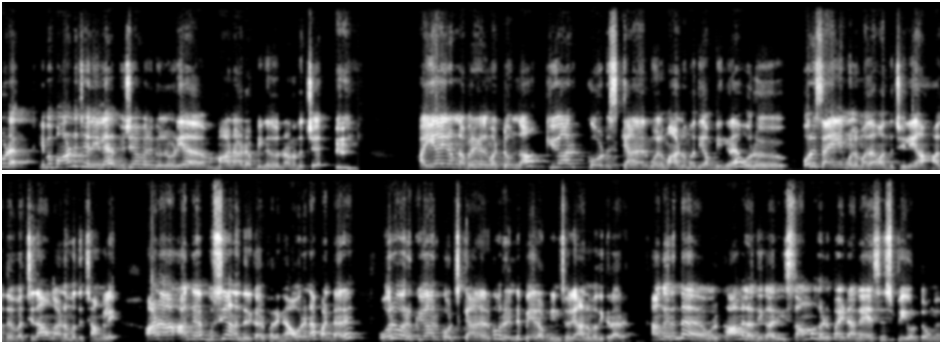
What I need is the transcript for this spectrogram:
கூட இப்ப பாண்டிச்சேரியில விஜய் அவர்களுடைய மாநாடு அப்படிங்கிறது ஒரு நடந்துச்சு. ஐயாயிரம் நபர்கள் மட்டும்தான் கியூஆர் கோடு ஸ்கேனர் மூலமா அனுமதி அப்படிங்கிற ஒரு ஒரு செயலி மூலமா தான் வந்துச்சு இல்லையா? அதை வச்சுதான் அவங்க அனுமதிச்சாங்களே. ஆனா அங்க புஷி ஆனந்த் இருக்காரு பாருங்க. அவர் என்ன பண்ணிட்டாரு? ஒரு ஒரு கியூஆர் கோட் ஸ்கேனருக்கும் ரெண்டு பேர் அப்படின்னு சொல்லி அனுமதிக்கிறாரு. அங்க இருந்த ஒரு காவல் அதிகாரி செம்ம கடுப்பாயிட்டாங்க. எஸ்எஸ்பி ஒருத்தவங்க.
